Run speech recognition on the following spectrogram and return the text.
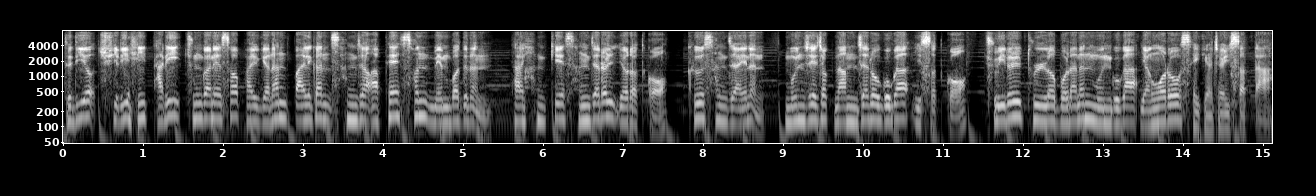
드디어 취리히 다리 중간에서 발견한 빨간 상자 앞에 선 멤버들은 다 함께 상자를 열었고 그 상자에는 문제적 남자 로고가 있었고 주위를 둘러보라는 문구가 영어로 새겨져 있었다.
